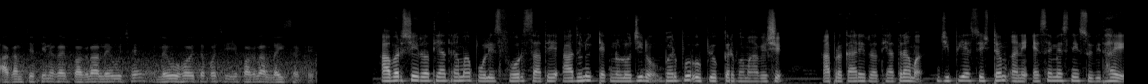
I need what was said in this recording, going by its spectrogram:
આગમચેતીને કંઈ પગલાં લેવું છે, લેવું હોય તો પછી એ પગલાં લઈ શકે. આ વર્ષે રથયાત્રામાં પોલીસ ફોર્સ સાથે આધુનિક ટેકનોલોજીનો ભરપૂર ઉપયોગ કરવામાં આવે છે. આ પ્રકારે રથયાત્રામાં જીપીએસ સિસ્ટમ અને એસએમએસની સુવિધાએ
